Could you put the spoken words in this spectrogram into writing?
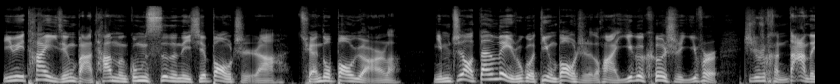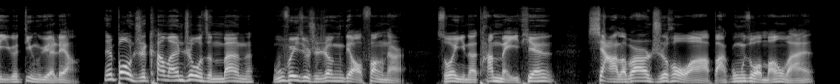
因为他已经把他们公司的那些报纸啊，全都包圆了。你们知道，单位如果订报纸的话，一个科室一份，这就是很大的一个订阅量。那报纸看完之后怎么办呢？无非就是扔掉放那儿。所以呢，他每天下了班之后啊，把工作忙完，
